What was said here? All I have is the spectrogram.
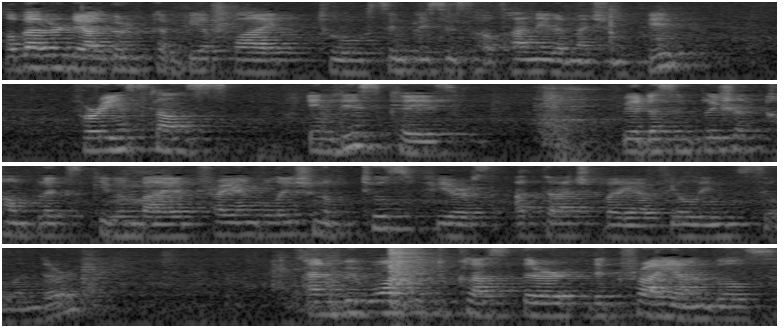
However, the algorithm can be applied to simplicities of any dimension p. For instance, in this case, we had a simplicial complex given by a triangulation of two spheres attached by a filling cylinder. And we wanted to cluster the triangles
